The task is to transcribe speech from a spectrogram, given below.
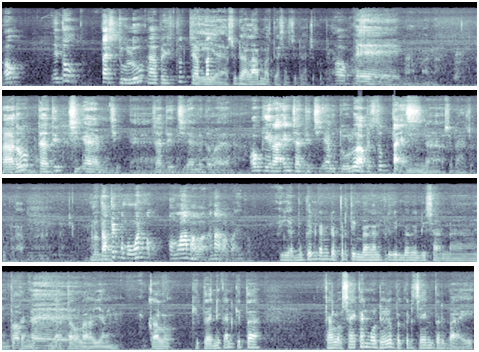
Oh, itu tes dulu habis itu dapat iya sudah lama tesnya sudah cukup lama Oke. lama lah Baru jadi GM. GM. Jadi GM itu Pak ya. Oh, kirain jadi GM dulu habis itu tes. enggak sudah cukup lama sudah cukup lama. Loh, tapi pengumuman kok, kok lama, Pak? Kenapa, Pak itu? Iya mungkin kan ada pertimbangan-pertimbangan di sana yang kita nggak Oke. nggak tahu lah yang kalau kita ini kan kita kalau saya kan modelnya bekerja yang terbaik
